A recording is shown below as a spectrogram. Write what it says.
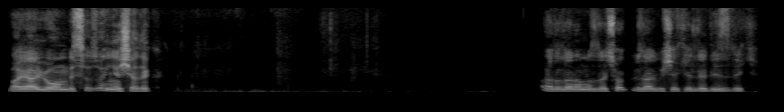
Bayağı yoğun bir sezon yaşadık. Arılarımızı da çok güzel bir şekilde dizdik.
